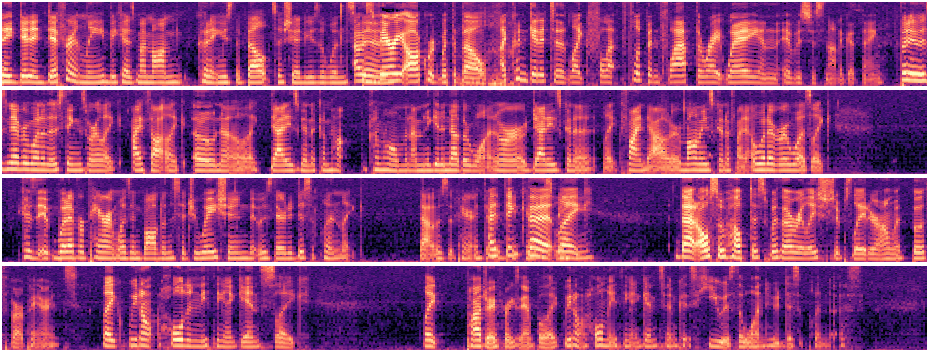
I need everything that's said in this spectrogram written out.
they did it differently because my mom couldn't use the belt so she had to use a wooden spoon. I was very awkward with the belt. I couldn't get it to like flap, flip and flap the right way, and it was just not a good thing. but it was never one of those things where like i thought like oh no like daddy's gonna come ho- come home and i'm gonna get another one or daddy's gonna like find out or mommy's gonna find out whatever it was like because whatever parent was involved in the situation that was there to discipline like that was the parent that I think take care of the that, like, that also helped us with our relationships later on with both of our parents. Like we don't hold anything against like like Padre for example. Like we don't hold anything against him cuz he was the one who disciplined us.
